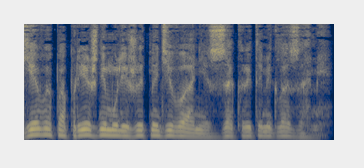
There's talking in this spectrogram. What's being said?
Ева по-прежнему лежит на диване с закрытыми глазами.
